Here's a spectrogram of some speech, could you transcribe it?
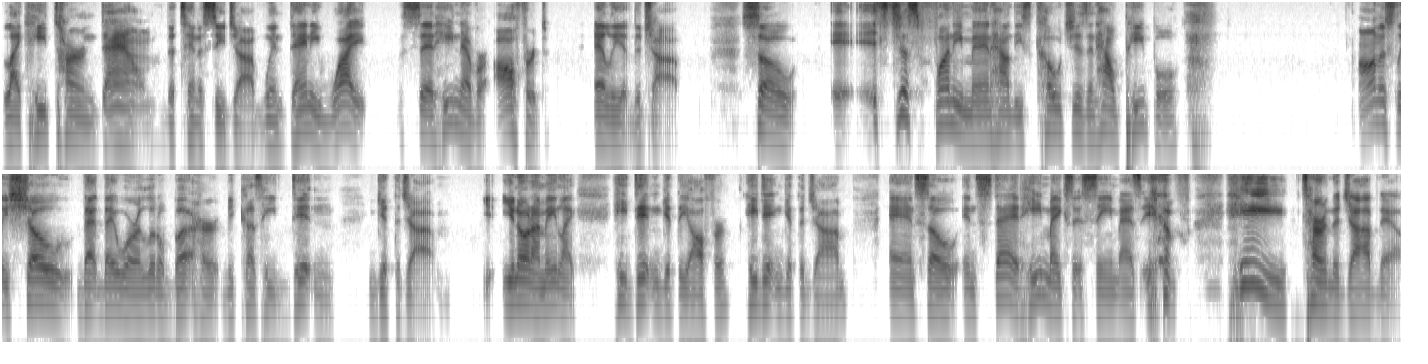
Like he turned down the Tennessee job when Danny White said he never offered Elliott the job. So it, it's just funny, man, how these coaches and how people honestly show that they were a little butthurt because he didn't get the job. You know what I mean? Like he didn't get the offer, he didn't get the job. And so instead, he makes it seem as if he turned the job down.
